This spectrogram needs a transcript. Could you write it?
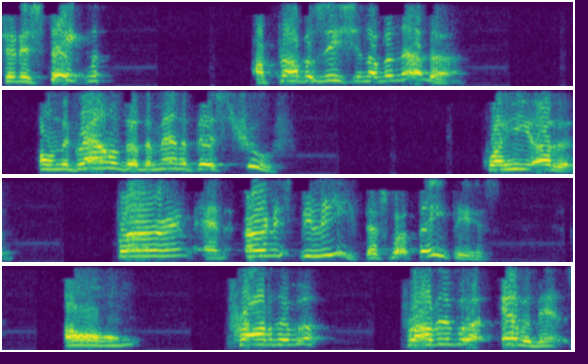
to the statement or proposition of another on the grounds of the manifest truth, what he uttered. Firm and earnest belief, that's what faith is, on probable, probable evidence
